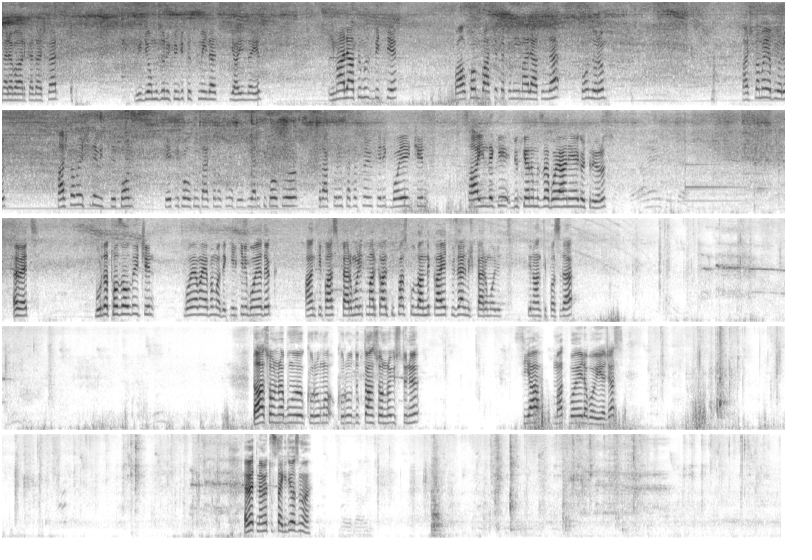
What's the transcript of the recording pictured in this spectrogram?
Merhaba arkadaşlar. Videomuzun üçüncü kısmıyla yayındayız. İmalatımız bitti. Balkon bahçe takımı imalatında son durum taşlama yapıyoruz. Taşlama işi de bitti. Son tekli koltuğun taşlamasını yapıyoruz. Diğer iki koltuğu traktörün kasasına yükledik. Boya için sahildeki dükkanımıza boyaneye götürüyoruz. Evet. Burada toz olduğu için boyama yapamadık. İlkini boyadık. Antipas, Permolit marka antipas kullandık. Gayet güzelmiş Permolit'in antipası da. Daha sonra bu kurumu kuruduktan sonra üstünü siyah mat boyayla boyayacağız. Evet Mehmet Usta gidiyoruz mu?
